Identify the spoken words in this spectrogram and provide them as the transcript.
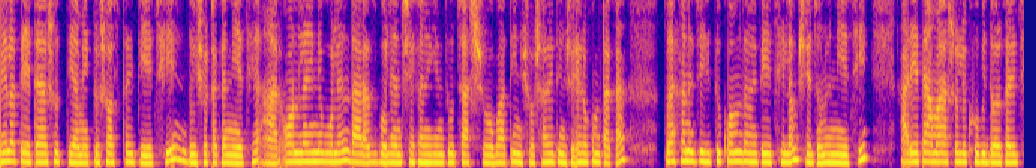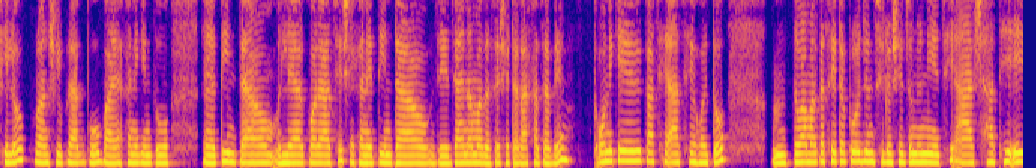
মেলাতে এটা সত্যি আমি একটু সস্তায় পেয়েছি, দুইশো টাকা নিয়েছে। আর অনলাইনে বলেন, দারাজ বলেন, সেখানে কিন্তু চারশো বা তিনশো, সাড়ে তিনশো এরকম টাকা। তো এখানে যেহেতু কম দামে পেয়েছিলাম, সেজন্য নিয়েছি। আর এটা আমার আসলে খুবই দরকারি ছিল, কোরআন শরীফ রাখব বা এখানে কিন্তু তিনটা লেয়ার করা আছে, সেখানে তিনটা যে জায়নামাজ আছে সেটা রাখা যাবে। তো অনেকের কাছে আছে হয়তো। তো আমার কাছে এটা প্রয়োজন ছিল সেজন্য নিয়েছি। আর সাথে এই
